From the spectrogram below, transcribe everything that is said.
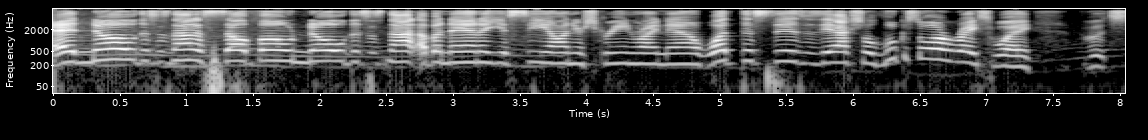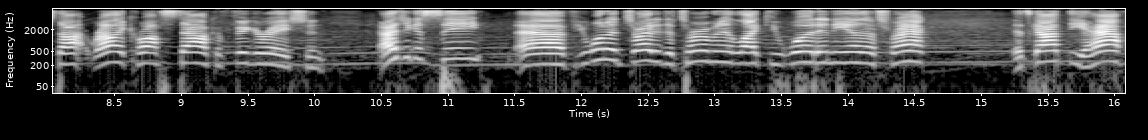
And no, this is not a cell phone. No, this is not a banana you see on your screen right now. What this is is the actual Lucas Oil Raceway Rallycross style configuration. As you can see, uh, if you want to try to determine it like you would any other track, it's got the half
